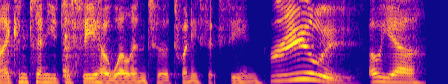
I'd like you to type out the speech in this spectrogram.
I continued to see her well into 2016. Really? Oh yeah.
